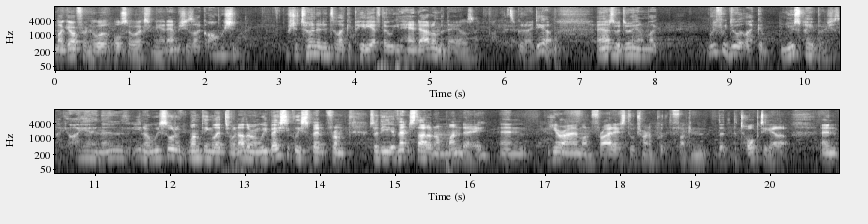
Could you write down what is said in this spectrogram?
my girlfriend, who also works for me at Amber, she's like, oh, we should, we should turn it into like a PDF that we can hand out on the day. I was like, fuck, that's a good idea. And as we're doing it, I'm like, what if we do it like a newspaper? And she's like, oh yeah. And then, you know, we sort of, one thing led to another. And we basically spent from, so the event started on Monday. And here I am on Friday still trying to put the fucking, the, the talk together. And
